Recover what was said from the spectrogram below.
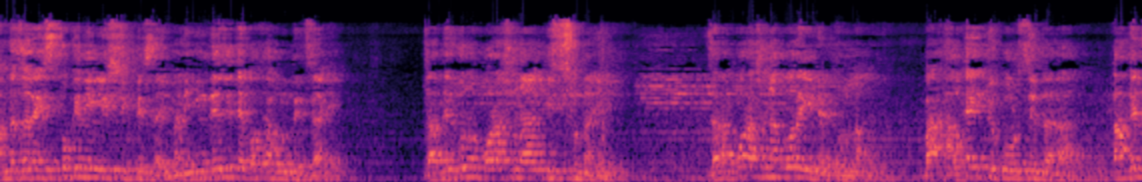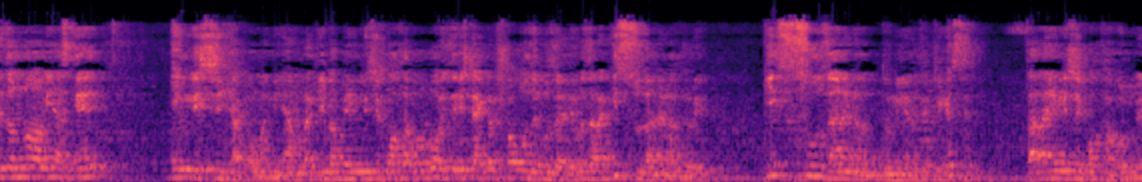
আমরা যারা স্পোকেন ইংলিশ শিখতে চাই মানে ইংরেজিতে কথা বলতে চাই, যাদের কোনো পড়াশোনা কিচ্ছু নাই, যারা পড়াশোনা করেই না বললাম, বা হালকা একটু করছে যারা, তাদের জন্য আমি আজকে ইংলিশ শিখাবো মানে আমরা কীভাবে ইংলিশে কথা বলব, ওই জিনিসটা একবার সহজে বুঝাই দেবো, যারা কিচ্ছু জানে না ধরে কিচ্ছু জানে না দুনিয়াতে, ঠিক আছে? তারা ইংলিশে কথা বলবে।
